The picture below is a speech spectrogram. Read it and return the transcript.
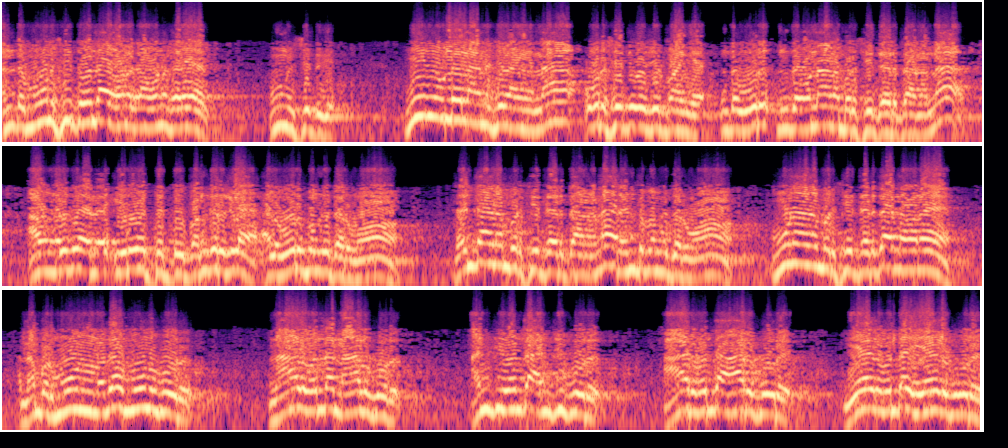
அந்த மூணு சீட்டு வந்து அவனுக்கு அவனும் கிடையாது. மூணு சீட்டுக்கு மீதி உள்ள என்ன செய்வாங்கன்னா ஒரு சீட்டு வச்சிருப்பாங்க. இந்த ஒரு இந்த ஒன்னா நம்பர் சீட் எடுத்தாங்கன்னா அவங்களுக்கு அந்த இருபத்தெட்டு பங்கு இருக்குல்ல அதுல ஒரு பங்கு தருவோம். ரெண்டாம் நம்பர் சீட் எடுத்தாங்கன்னா ரெண்டு பங்கு தருவோம். மூணாம் நம்பர் சீட் எடுத்தா என்ன நம்பர் மூணு வந்தா மூணு கூறு. நாலு வந்தா நாலு கூறு. அஞ்சு வந்தா அஞ்சு கூறு. ஆறு வந்தா ஆறு கூறு ஏழு வந்தா ஏழு கூறு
